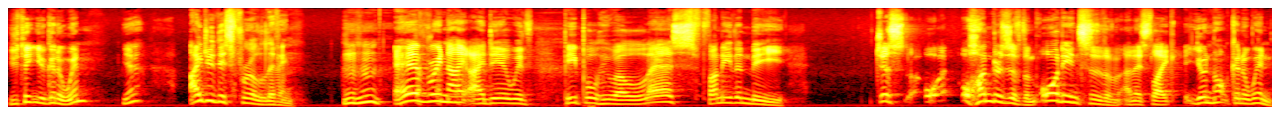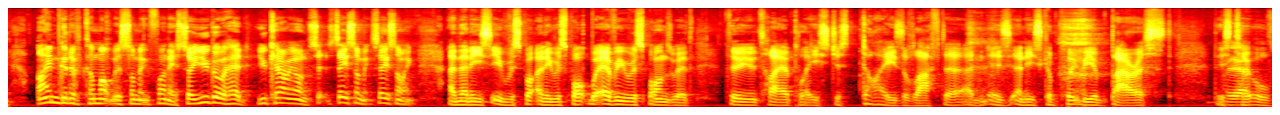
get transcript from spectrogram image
You think you're going to win? Yeah, I do this for a living. hmm Every night I deal with people who are less funny than me just hundreds of them, audiences of them, and it's like you're not going to win. I'm going to come up with something funny. So you go ahead, you carry on, say, say something, say something, and then he he and he respond whatever he responds with, the entire place just dies of laughter and is and he's completely embarrassed. This Yeah. total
